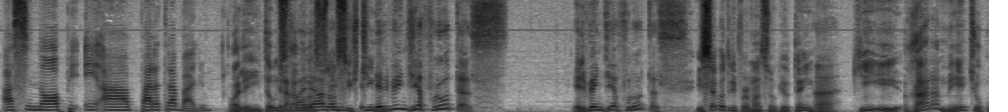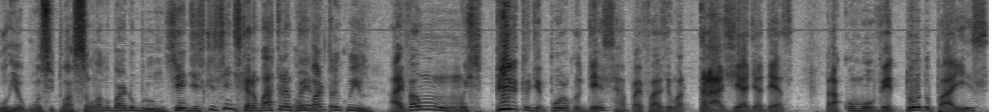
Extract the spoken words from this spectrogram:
a Sinop em- a- para trabalho. Olha, então estava lá Trabalhava, só ele- assistindo. Ele vendia frutas. Ele vendia frutas. E sabe outra informação que eu tenho? Ah. Que raramente ocorria alguma situação lá no bar do Bruno. Sim, disse que sim, disse que era um bar tranquilo. Um bar tranquilo. Aí vai um, um espírito de porco desse, rapaz, fazer uma tragédia dessa para comover todo o país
